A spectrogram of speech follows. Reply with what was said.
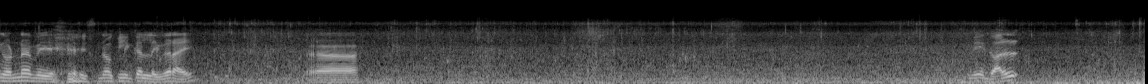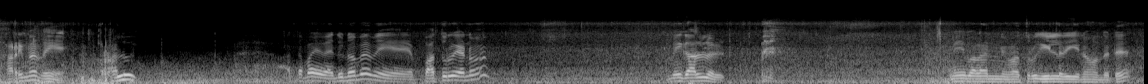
ඉතින් ඔන්න මේ ස්නෝකලින් කල්ල ඉවරයි මේ ගල් හරිම මේ රලුයි අතපය වැදුනම මේ පතුරු යනවා මේ ගල්වල් මේ බලන්න වතුරු ගිල්ල තියෙන හොඳට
